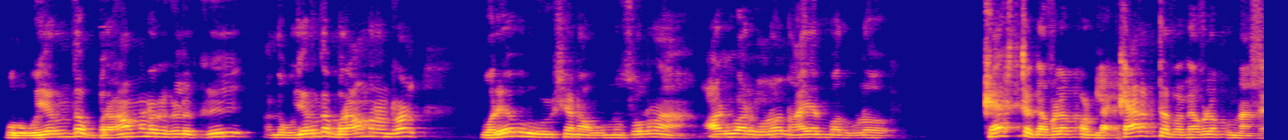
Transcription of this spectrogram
ஒரு உயர்ந்த பிராமணர்களுக்கு அந்த உயர்ந்த பிராமணன் என்றால் ஒரே ஒரு விஷயம் நான் ஒன்று சொல்றேன். ஆழ்வார்களோ நாயன்மார்களோ கேஸ்ட்டை டெவலப் பண்ணல கேரக்டரை டெவலப் பண்ணாங்க.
